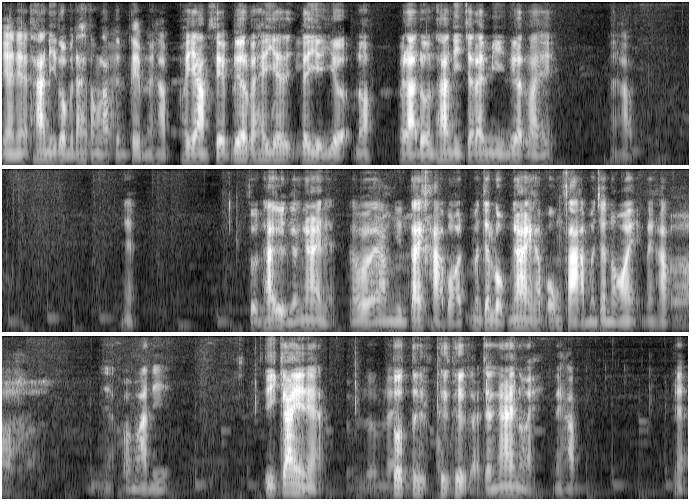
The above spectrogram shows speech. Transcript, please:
อย่างเนี้ยท่านี้หลบไม่ได้ต้องรับเต็มๆนะครับพยายามเซฟเลือดไว้ให้เยอะได้เยอะๆเนาะเวลาโดนท่านี้จะได้มีเลือดไว้นะครับเนี่ยส่วนท่าอื่นก็ง่ายเนี่ยเราพยายามยืนใต้ขาบอสมันจะหลบง่ายครับ องศามันจะน้อยนะครับอ่าเนี่ยประมาณนี้ตีใกล้เนี่ย เริ่มแรงตัวถึกถึกถึกอะจะง่ายหน่อยนะครับ เนี่ย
